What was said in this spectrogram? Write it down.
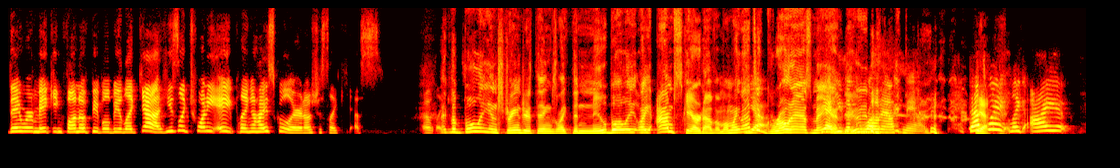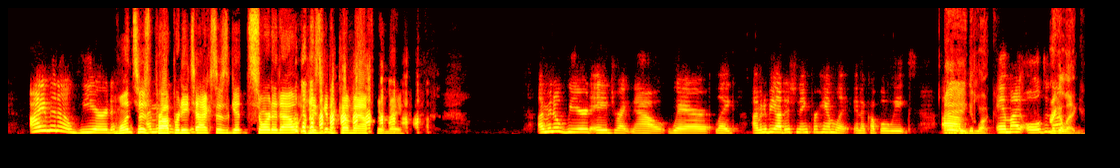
they were making fun of people being like, "Yeah, he's like 28 playing a high schooler," and I was just like, "Yes, I like Like the bully in Stranger Things, like the new bully, like I'm scared of him. I'm like, that's Yeah. a grown ass man, yeah, he's dude. a grown ass man. That's Yeah. why, like, I, I'm in a weird. once his I mean, property it- taxes get sorted out he's gonna come after me I'm in a weird age right now where, like, I'm gonna be auditioning for Hamlet in a couple of weeks. hey, Um, good luck. am I old Break a enough leg,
